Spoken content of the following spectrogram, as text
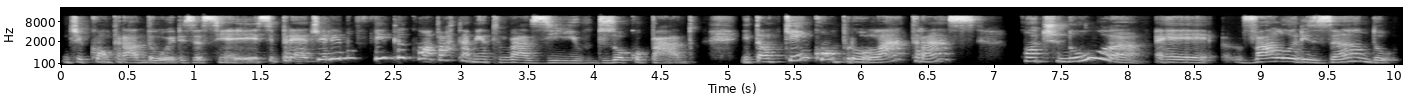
de compradores. Assim, esse prédio ele não fica com apartamento vazio, desocupado. Então, quem comprou lá atrás continua é, valorizando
